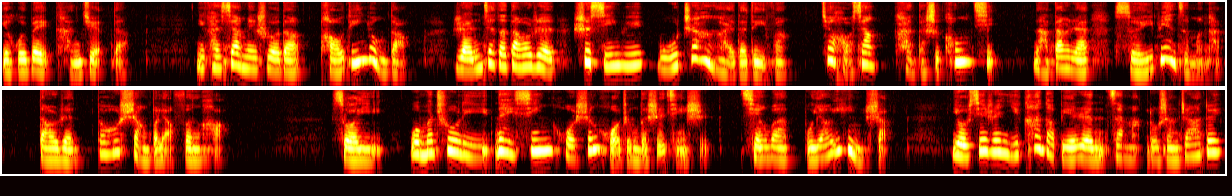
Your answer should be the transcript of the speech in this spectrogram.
也会被砍卷的。你看下面说的庖丁用刀，人家的刀刃是行于无障碍的地方，就好像砍的是空气，那当然随便怎么砍，刀刃都伤不了分毫。所以，我们处理内心或生活中的事情时，千万不要硬上。有些人一看到别人在马路上扎堆，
